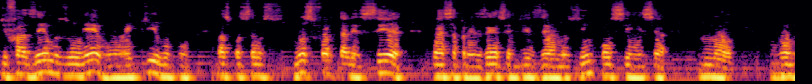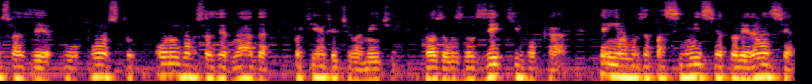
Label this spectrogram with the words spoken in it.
de fazermos um erro, um equívoco, nós possamos nos fortalecer com essa presença e dizermos em consciência: não, vamos fazer o oposto ou não vamos fazer nada, porque efetivamente nós vamos nos equivocar. Tenhamos a paciência a tolerância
